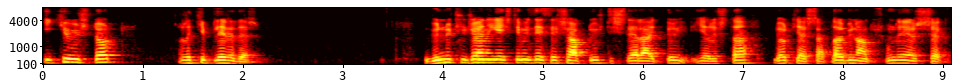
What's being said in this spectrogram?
2, 3, 4 rakipleridir. Günün 3. ayına geçtiğimizde ise şartlı 3 dişilere ait bir yarışta 4 yaş atlar 1600 kumda yarışacak.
